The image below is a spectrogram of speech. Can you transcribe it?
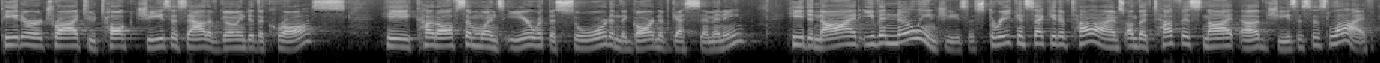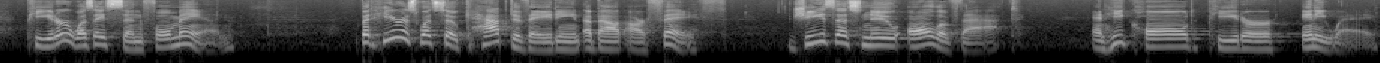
Peter tried to talk Jesus out of going to the cross. He cut off someone's ear with a sword in the Garden of Gethsemane. He denied even knowing Jesus three consecutive times on the toughest night of Jesus' life. Peter was a sinful man. But here is what's so captivating about our faith Jesus knew all of that and he called Peter anyway.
